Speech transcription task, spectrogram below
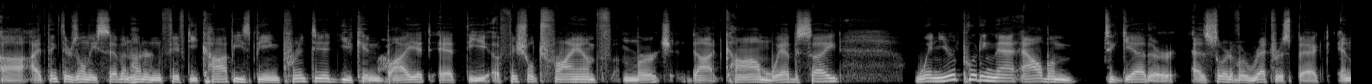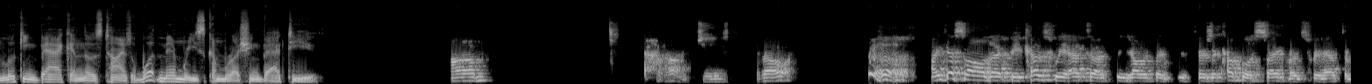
Uh, I think there's only 750 copies being printed. You can buy it at the official triumphmerch.com website. When you're putting that album together as sort of a retrospect and looking back in those times, what memories come rushing back to you? Um, oh, jeez. You know, I guess all that because we had to, you know, there, there's a couple of segments we had to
